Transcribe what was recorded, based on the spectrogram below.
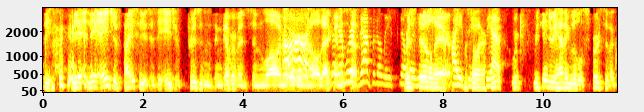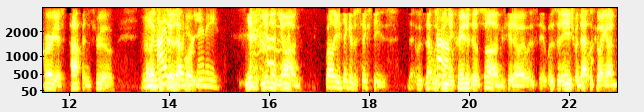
The, the the age of Pisces is the age of prisons and governments and law and order and all that so kind then of we're stuff. definitely still We're in still the age there. of Pisces. We're still there. Yes. We're, we seem to be having little spurts of Aquarius popping through, but Mm, I I consider haven't that more noticed yin, yin, yin and yang. Well, you think of the '60s. That was that was Oh. when they oh. created those songs. You know, it was it was an age when that was going on.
